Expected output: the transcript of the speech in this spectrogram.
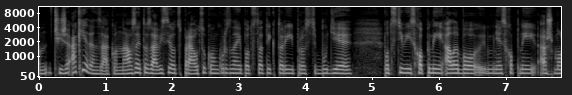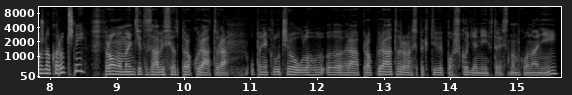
Ehm, čiže aký je ten zákon? Naozaj to závisí od správcu konkurznej podstaty, ktorý proste bude poctivý, schopný alebo neschopný až možno korupčný? V prvom momente to závisí od prokurátora. Úplne kľúčovú úlohu e, hrá prokurátor, respektíve respektíve poškodený v trestnom konaní.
